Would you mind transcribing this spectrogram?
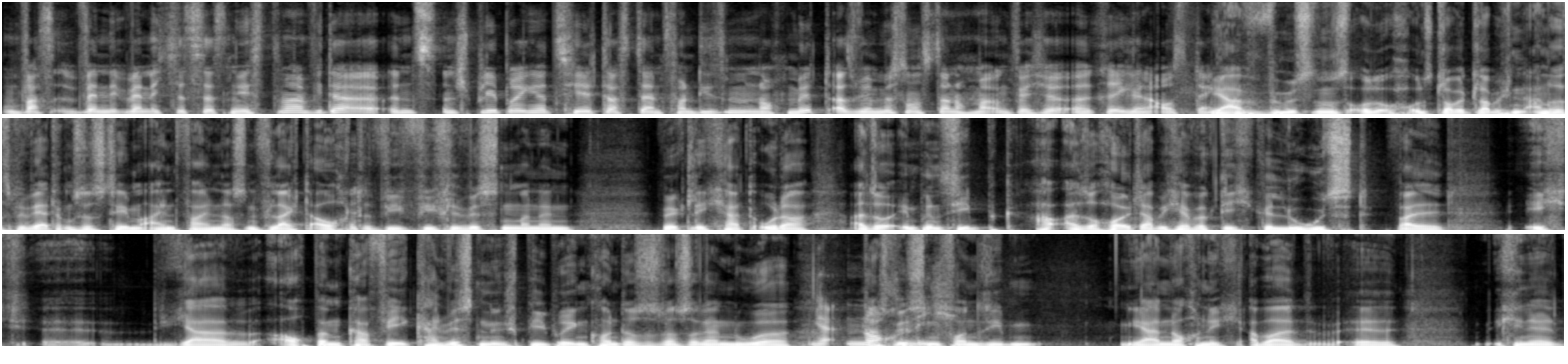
was, wenn, wenn ich das das nächste Mal wieder ins, ins Spiel bringe, zählt das denn von diesem noch mit? Also wir müssen uns da nochmal irgendwelche äh, Regeln ausdenken. Ja, wir müssen uns, uns glaube glaub ich, ein anderes Bewertungssystem einfallen lassen. Vielleicht auch, wie, wie viel Wissen man denn wirklich hat oder, also im Prinzip, also heute habe ich ja wirklich gelost, weil ich äh, ja auch beim Café kein Wissen ins Spiel bringen konnte, sondern nur ja, das Wissen nicht. von sieben ja, noch nicht. Aber äh, ich finde,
